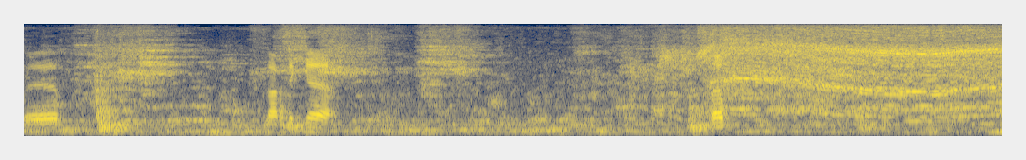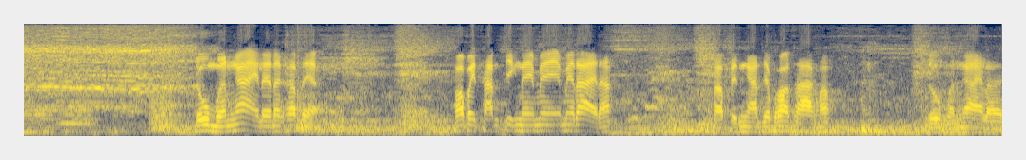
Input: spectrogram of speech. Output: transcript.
ปึ๊บลอกสติกเกอร์ปึ๊บดูเหมือนง่ายเลยนะครับเนี่ยพอไปทำจริงในไม่ไม่ได้นะครับเป็นงานเฉพาะทางเนาะดูเหมือนง่ายเลย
